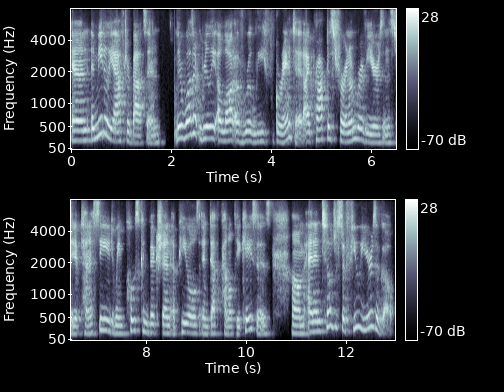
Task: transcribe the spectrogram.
And immediately after Batson, there wasn't really a lot of relief granted. I practiced for a number of years in the state of Tennessee doing post conviction appeals in death penalty cases. Um, and until just a few years ago,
